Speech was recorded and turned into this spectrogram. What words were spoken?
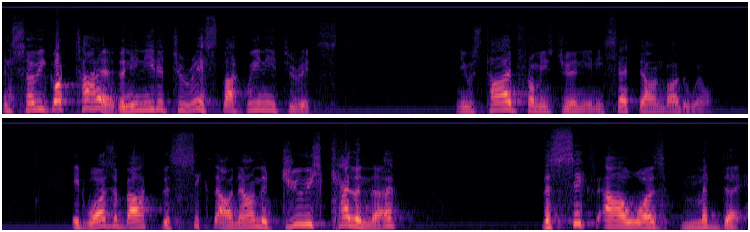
And so he got tired, and he needed to rest like we need to rest. And he was tired from his journey, and he sat down by the well. it was about the sixth hour. Now, in the Jewish calendar, the sixth hour was midday.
